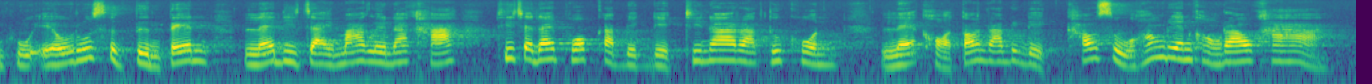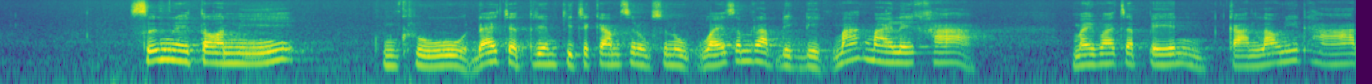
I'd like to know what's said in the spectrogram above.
คุณครูเอลรู้สึกตื่นเต้น และดีใจมากเลยนะคะ ที่จะได้พบกับเด็กๆ ที่น่ารักทุกคน และขอต้อนรับเด็กๆ เข้าสู่ห้องเรียนของเราค่ะ ซึ่งในตอนนี้ คุณครูได้จัดเตรียมกิจกรรมสนุกๆไว้สำหรับเด็กๆ มากมายเลยค่ะ ไม่ว่าจะเป็นการเล่านิทาน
